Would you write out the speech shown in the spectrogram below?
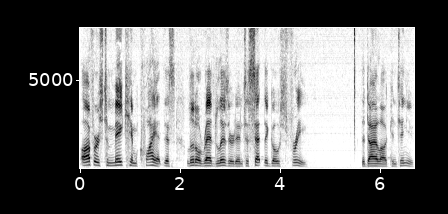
offers to make him quiet, this little red lizard, and to set the ghost free. The dialogue continues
